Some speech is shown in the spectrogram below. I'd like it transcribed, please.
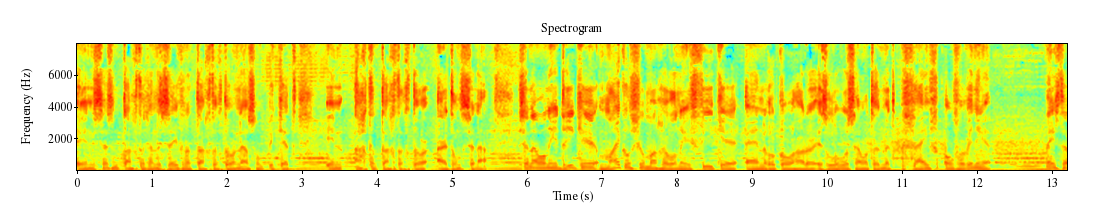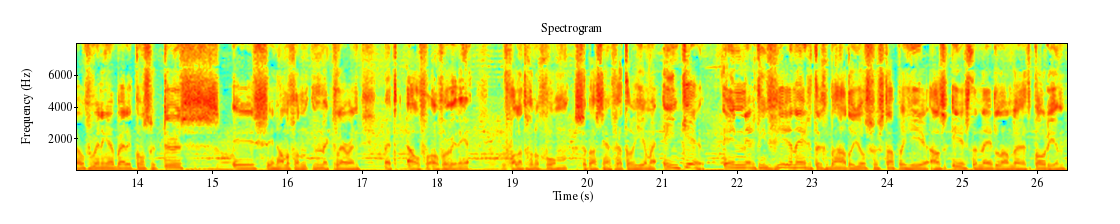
In 86 en 87 door Nelson Piquet. In 88 door Ayrton Senna. Senna won hier drie keer, Schumacher won hier vier keer... en recordhouder is Lewis Hamilton met vijf overwinningen. De meeste overwinningen bij de constructeurs is in handen van McLaren met 11 overwinningen. Opvallend genoeg won Sebastian Vettel hier maar één keer. In 1994 behaalde Jos Verstappen hier als eerste Nederlander het podium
